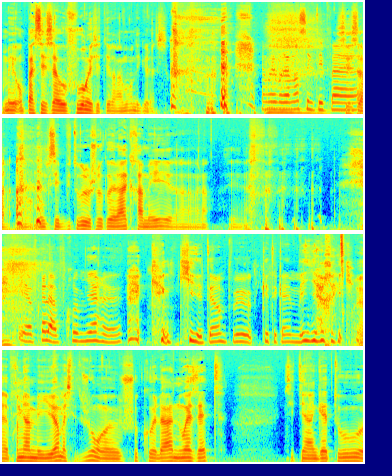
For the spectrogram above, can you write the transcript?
mais on passait ça au four et c'était vraiment dégueulasse. ouais, vraiment, c'était pas. C'est ça. donc c'est plutôt le chocolat cramé, euh, voilà. et après la première euh, qui était un peu, qui était quand même meilleure. La première meilleure, mais c'était toujours chocolat noisette. C'était un gâteau,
